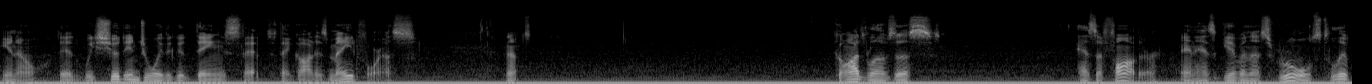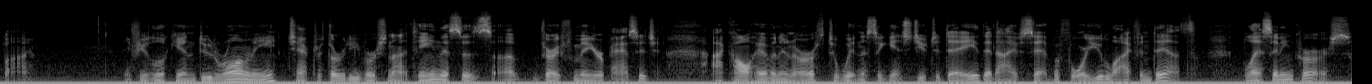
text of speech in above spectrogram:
You know that we should enjoy the good things that that God has made for us. Now, God loves us as a father and has given us rules to live by. If you look in Deuteronomy chapter 30, verse 19, this is a very familiar passage. I call heaven and earth to witness against you today that I have set before you life and death, blessing and curse.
